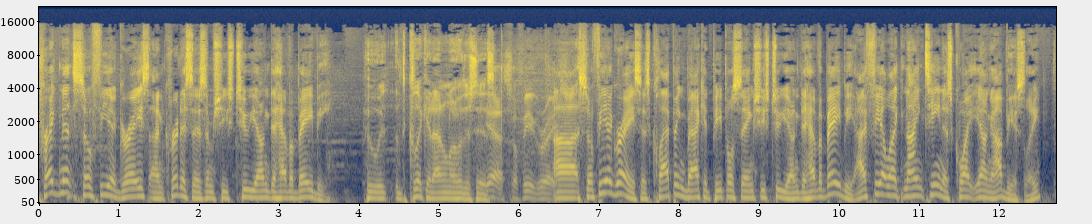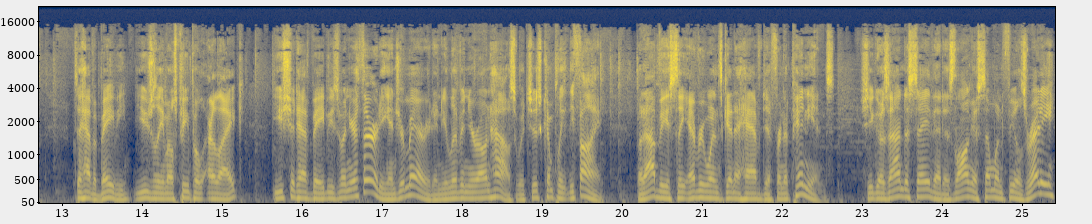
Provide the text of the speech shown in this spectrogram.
Pregnant Sophia Grace on criticism she's too young to have a baby. Who is? Click it. I don't know who this is. Yeah, Sophia Grace. Uh, Sophia Grace is clapping back at people saying she's too young to have a baby. I feel like 19 is quite young, obviously, to have a baby. Usually, most people are like, you should have babies when you're 30 and you're married and you live in your own house, which is completely fine. But obviously, everyone's going to have different opinions. She goes on to say that as long as someone feels ready,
